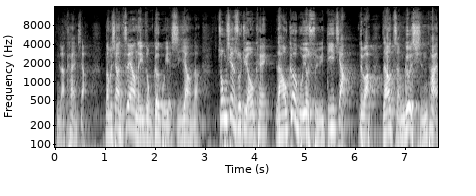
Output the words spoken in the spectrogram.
你来看一下。那么像这样的一种个股也是一样的，中线数据 OK，然后个股又属于低价，对吧？然后整个形态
